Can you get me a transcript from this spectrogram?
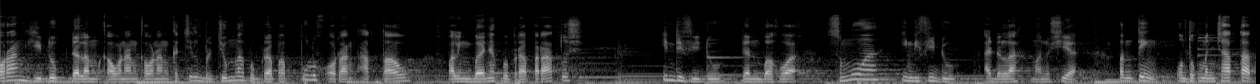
orang hidup dalam kawanan-kawanan kecil berjumlah beberapa puluh orang atau paling banyak beberapa ratus individu dan bahwa semua individu adalah manusia. Penting untuk mencatat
